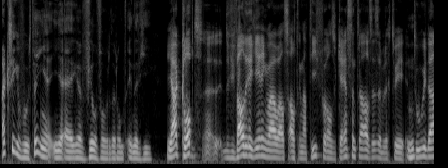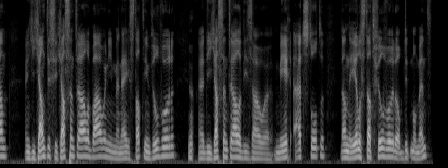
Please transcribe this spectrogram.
actie gevoerd hè, in, je, in je eigen Vilvoorde rond energie. Ja, klopt. Eh, de Vivaldi-regering wou als alternatief voor onze kerncentrales, ze hebben er twee mm. toegedaan, een gigantische gascentrale bouwen in mijn eigen stad, in Vilvoorde. Ja. die gascentrale die zou meer uitstoten dan de hele stad Vilvoorde op dit moment.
